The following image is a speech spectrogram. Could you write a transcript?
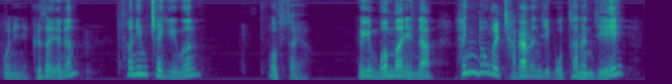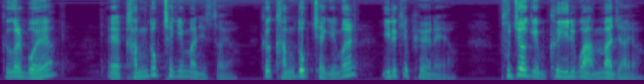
본인이. 그래서 얘는 선임 책임은 없어요. 여기 뭔만 있나? 행동을 잘하는지 못하는지 그걸 뭐예요? 예, 감독 책임만 있어요. 그 감독 책임을 이렇게 표현해요. 부적임, 그 일과 안 맞아요.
